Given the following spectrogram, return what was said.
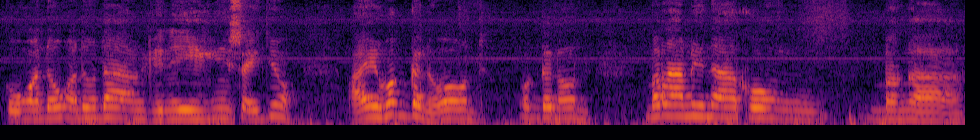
kung ano-ano na ang hinihingi sa inyo, ay huwag ganon, huwag ganon. Marami na akong mga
